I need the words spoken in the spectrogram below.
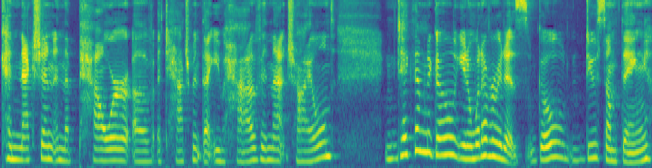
connection and the power of attachment that you have in that child take them to go you know whatever it is go do something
